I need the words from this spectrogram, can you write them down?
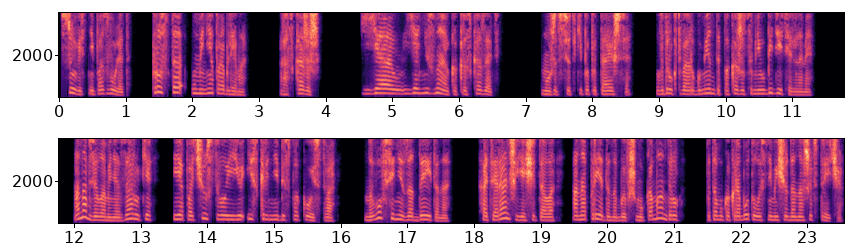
совесть не позволит. Просто у меня проблема. Расскажешь? Я... я не знаю, как рассказать. Может, все-таки попытаешься? Вдруг твои аргументы покажутся мне убедительными. Она взяла меня за руки, и я почувствовал ее искреннее беспокойство. Но вовсе не за Дейтона. Хотя раньше я считала, она предана бывшему командору, потому как работала с ним еще до нашей встречи.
